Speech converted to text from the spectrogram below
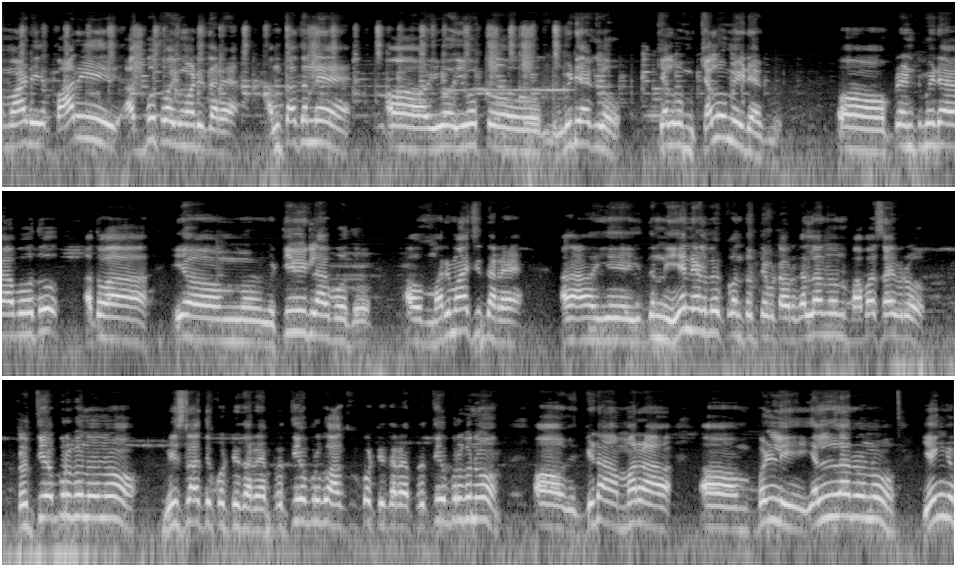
ಮಾಡಿ ಭಾರಿ ಅದ್ಭುತವಾಗಿ ಮಾಡಿದ್ದಾರೆ. ಅಂಥದ್ದನ್ನೇ ಇವ- ಇವತ್ತು ಮೀಡಿಯಾಗಳು ಕೆಲವು ಕೆಲವು ಮೀಡಿಯಾಗಳು ಪ್ರಿಂಟ್ ಮೀಡಿಯಾ ಆಗ್ಬೋದು ಅಥವಾ ಟಿ ವಿಗಳಾಗ್ಬೋದು ಅವು ಮರಿಮಾಚಿದ್ದಾರೆ. ಇದನ್ನು ಏನು ಹೇಳಬೇಕು ಅಂತ ಹೇಳ್ಬಿಟ್ಟು ಅವ್ರಿಗೆಲ್ಲನೂ ಬಾಬಾ ಸಾಹೇಬರು ಪ್ರತಿಯೊಬ್ಬರಿಗೂ ಮೀಸಲಾತಿ ಕೊಟ್ಟಿದ್ದಾರೆ ಪ್ರತಿಯೊಬ್ಬರಿಗೂ ಹಕ್ಕು ಕೊಟ್ಟಿದ್ದಾರೆ ಪ್ರತಿಯೊಬ್ಬರಿಗೂ ಗಿಡ, ಮರ ಬಳ್ಳಿ ಎಲ್ಲನೂ ಹೆಂಗೆ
